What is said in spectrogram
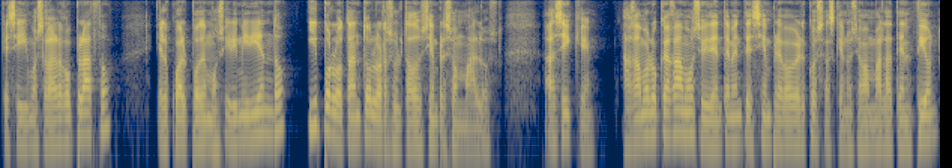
que seguimos a largo plazo, el cual podemos ir midiendo y por lo tanto los resultados siempre son malos. Así que hagamos lo que hagamos, evidentemente siempre va a haber cosas que nos llaman más la atención.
